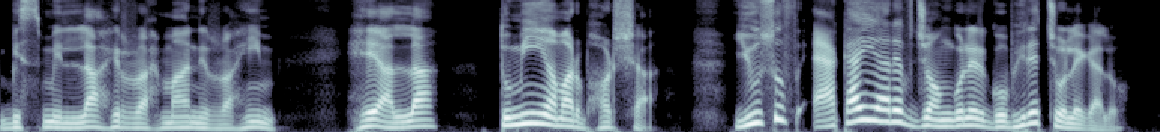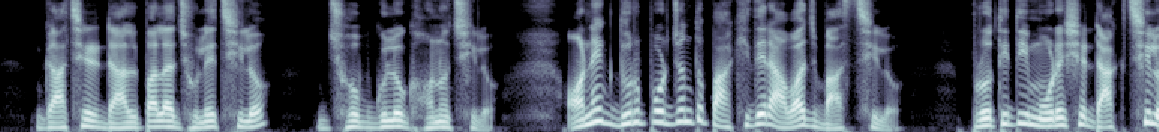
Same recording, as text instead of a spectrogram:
বিসমিল্লাহির রহমানির রহিম হে আল্লাহ, তুমিই আমার ভরসা। ইউসুফ একাই আরেফ জঙ্গলের গভীরে চলে গেল। গাছের ডালপালা ঝুলেছিল, ঝোপগুলো ঘন ছিল, অনেক দূর পর্যন্ত পাখিদের আওয়াজ বাজছিল। প্রতিটি মোড়ে সে ডাকছিল,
